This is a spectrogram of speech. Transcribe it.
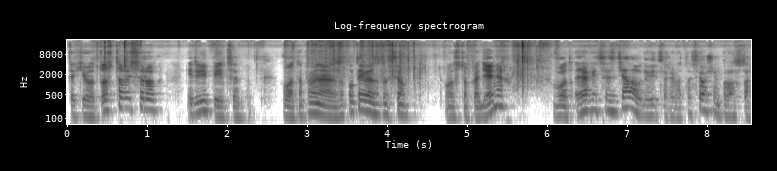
Такий от тостовий сирок і дві піци. Вот, напоминаю, заплатив я за це все. Вот столько денег. Вот. А як я це зробив, дивіться, ребята, все очень просто.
